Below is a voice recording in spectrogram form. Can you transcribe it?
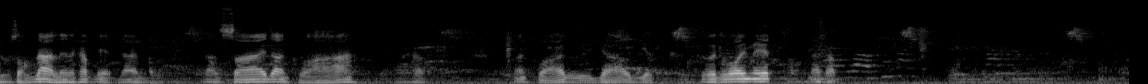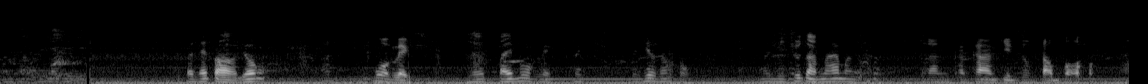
ดู สองด้านเลยนะครับเนี่ยด้านด้านซ้ายด้านขวานะครับด้านขวาดูยาวเหยียดเกินร้อยเมตรนะครับไปไหนต่อยงมวกเหล็กเดี๋ยวไปมวกเหล็กไปไปเที่ยวน้ำตกไม่มีชุดดำน้ำมั้งนั่งข้างๆกินส้มตำพอหา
